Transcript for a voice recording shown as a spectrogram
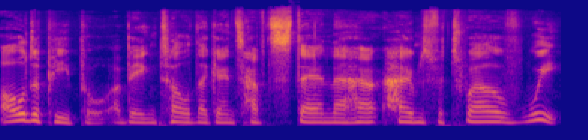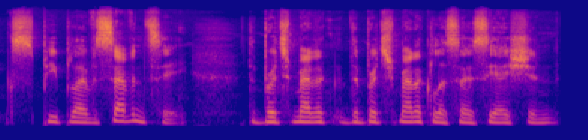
older people are being told they're going to have to stay in their ho- homes for 12 weeks. People over 70. The British, Medi- the British Medical Association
